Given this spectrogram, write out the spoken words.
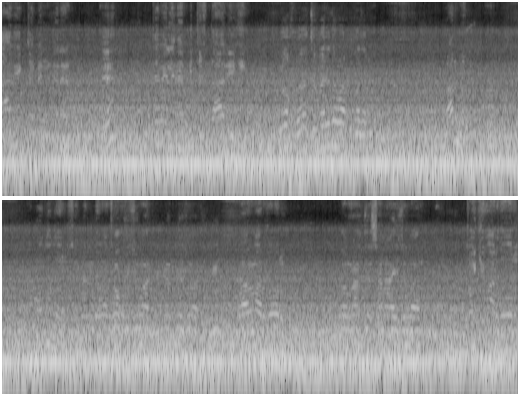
daha büyük temellilere. He? Temelliden bir tık daha büyük. Yok lan temeli de var bu kadar. Var mı? Orada da temeli de var. Çok izi var, bilmem nesi var. Büyük Var var doğru. organize sanayisi var. Toki var doğru.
